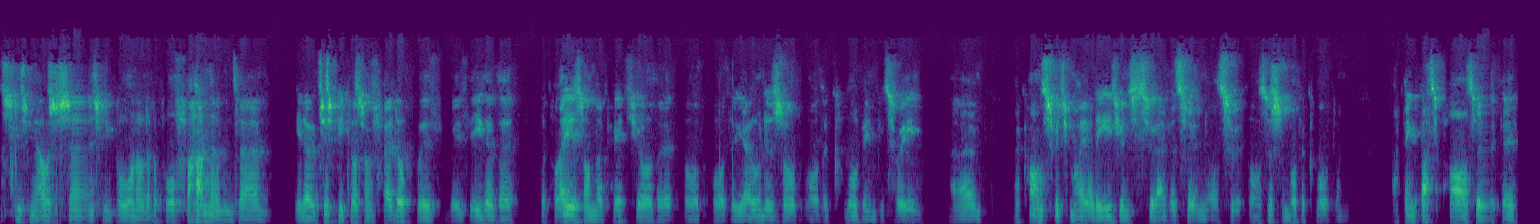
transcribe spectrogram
excuse me, I was essentially born a Liverpool fan, and um, you know, just because I'm fed up with with either the, the players on the pitch or the or, or the owners or, or the club in between, um, I can't switch my allegiance to Everton or to, or to some other club, and I think that's part of the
